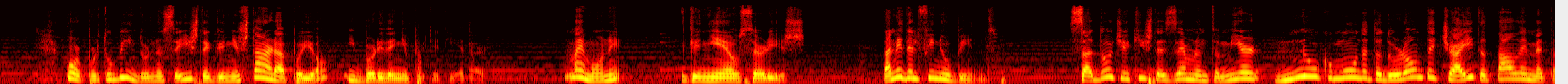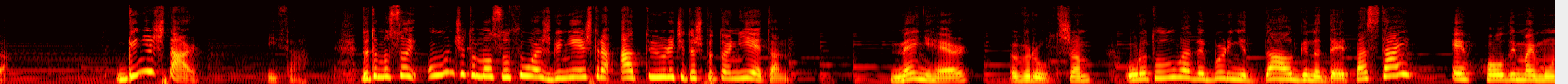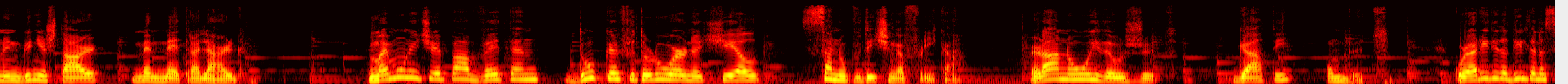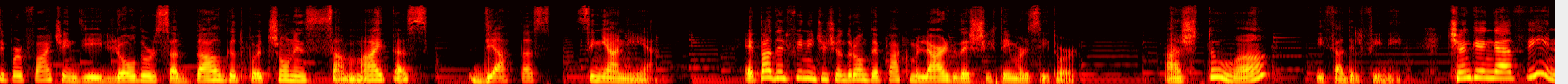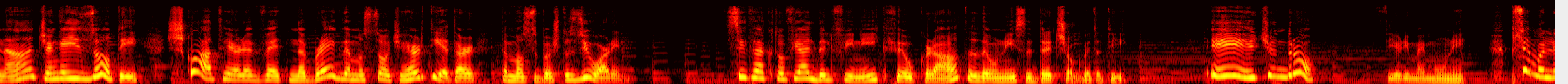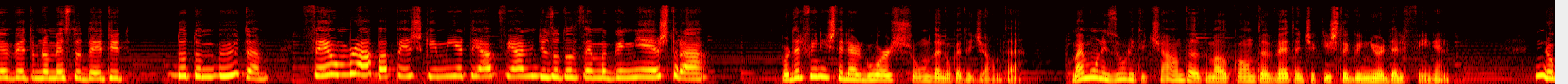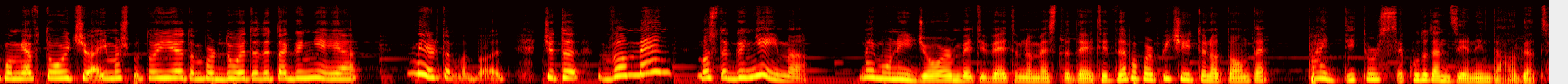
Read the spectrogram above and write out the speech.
Por për t'u bindur nëse ishte gënjeshtar apo jo, i bëri dhe një pyetje tjetër. Majmuni gënjeu sërish. Tani delfini u bind. Sado që e kishte zemrën të mirë, nuk mundte të duronte që ai të tallej me të. Gënjeshtar, i tha. Do të mësoj unë që të mos u thuash gënjeshtra atyre që të shpëtojnë jetën. Menjëherë, vrullshëm, u rrotullua dhe bëri një dallgë në det, pastaj e hodhi majmunin gënjeshtar me metra larg. Majmuni që e pa veten duke fluturuar në qiell sa nuk vdiq nga frika. Ra në ujë dhe u zhyt. Gati u mbyt. Kur arriti të dilte në sipërfaqe, ndihej i lodhur sa dallgët po e çonin sa majtas, djathtas, si një anije. E pa delfinin që qëndronte pak më larg dhe shihte i mërzitur. Ashtu, ë? i tha delfini. Qenke nga Athina, qenke i zoti, shko atëhere vetë në breg dhe mëso që herë tjetër të mos bësh të zgjuarin. Si tha këto fjalë delfini i ktheu krahët dhe u nis drejt shokëve të tij. E, qëndro! thirri majmuni. Pse më le vetëm në mes të detit? Do të mbytem. Ktheu mbrapa peshk i mirë të jap fjalën që s'do të them më gënjeshtra. Por delfini ishte larguar shumë dhe nuk e dëgjonte. Majmuni zuri të qante dhe të mallkonte veten që kishte gënjyer delfinin. Nuk më mjaftoi që ai më shpëtoi jetën, por duhet edhe ta gënjeja. Mirë të më bëhet, që të vë mend mos të gënjej më. Majmuni i gjorë mbeti vetëm në mes të detit dhe po përpiqej të notonte, pa e ditur se ku do ta nxirrnin dallgët.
